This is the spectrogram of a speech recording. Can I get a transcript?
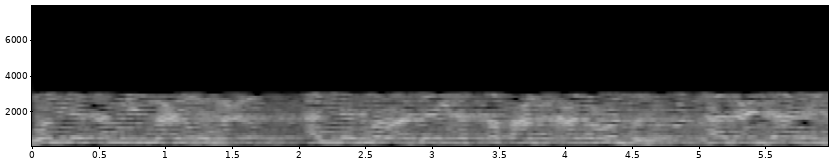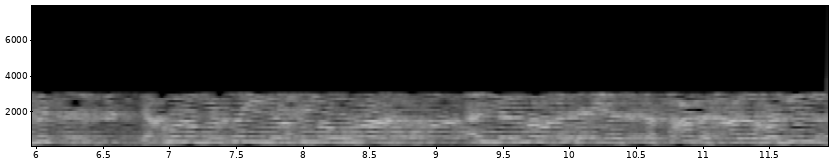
ومن الأمر المعلوم أن المرأة إذا استصعبت على الرجل هذا عند أهل الفقه. يقول ابن القيم رحمه الله أن المرأة إذا استصعبت على الرجل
